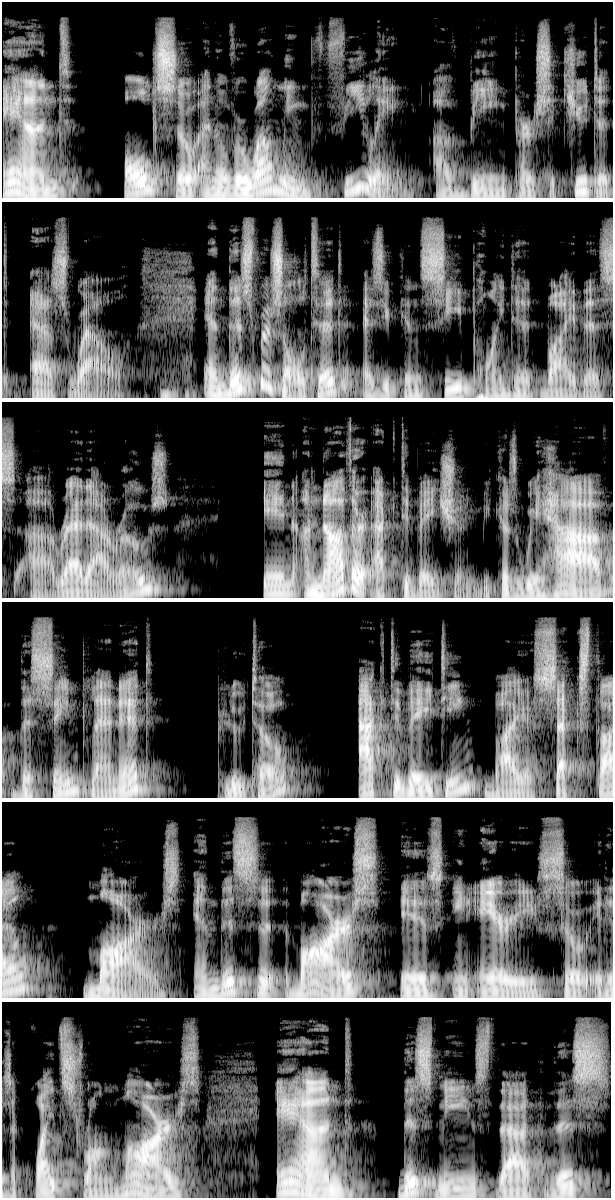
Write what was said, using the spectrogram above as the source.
and also an overwhelming feeling of being persecuted as well. And this resulted, as you can see pointed by this uh, red arrows, in another activation because we have the same planet, Pluto, activating by a sextile Mars. And this uh, Mars is in Aries, so it is a quite strong Mars. And this means that this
